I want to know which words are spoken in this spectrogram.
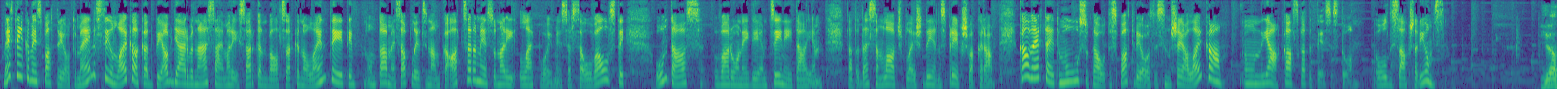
Mēs tiekamies patriotu mēnesī un laikā, kad pie apģērba nesājam arī sarkanbaltu sarkano lentīti, un tā mēs apliecinām, ka atceramies un arī lepojamies ar savu valsti un tās varonīgajiem cīnītājiem. Tātad esam Lāčplēša dienas priekšvakarā. Kā vērtēt mūsu tautas patriotismu šajā laikā, un jā, kā skatāties uz to? Uldi, sākšu ar jums! Jā,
